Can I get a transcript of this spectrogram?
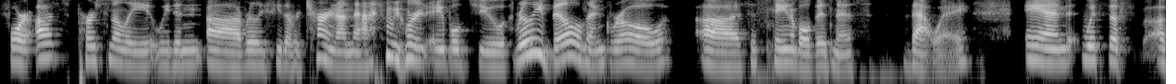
for us personally, we didn't uh, really see the return on that. we weren't able to really build and grow a sustainable business that way. And with the uh,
